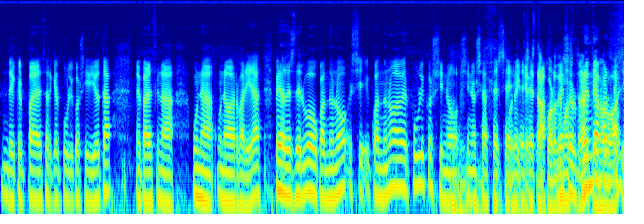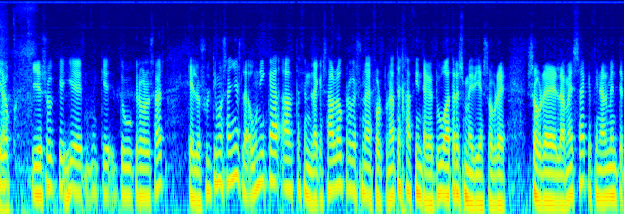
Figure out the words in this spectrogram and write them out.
de, que parecer que el público es idiota me parece una, una, una barbaridad. Pero desde luego cuando no si- cuando no va a haber público si no, si no se hace ese, Bueno, ese está trabajo. Por me sorprende que no lo aparte y eso que, que- que tú creo que lo sabes que en los últimos años la única adaptación de la que se ha hablado creo que es una de Fortunata y Jacinta que tuvo a tres medias sobre, sobre la mesa que finalmente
